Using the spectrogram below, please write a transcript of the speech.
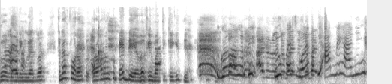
gue sering lihat banget. Kenapa orang orang-orang tuh pede ya pakai batik kayak gitu ya? Gua nggak ngerti. Aduh, Lu fans lucu tapi aneh anjing.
